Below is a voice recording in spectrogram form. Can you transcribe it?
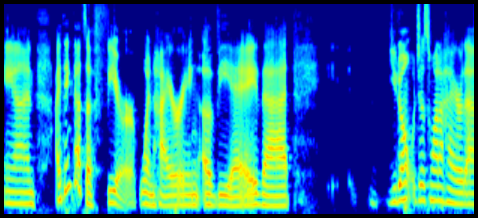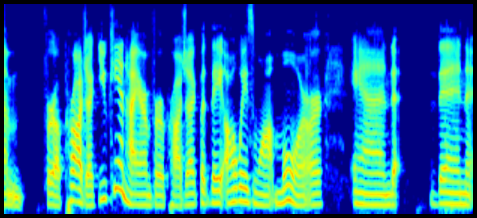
And I think that's a fear when hiring a VA that you don't just want to hire them for a project. You can hire them for a project, but they always want more. And then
